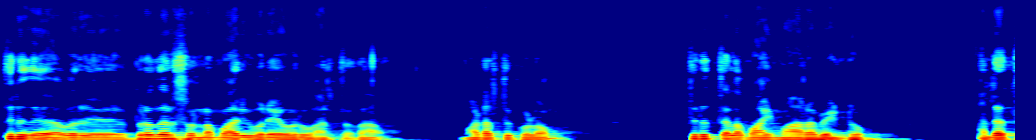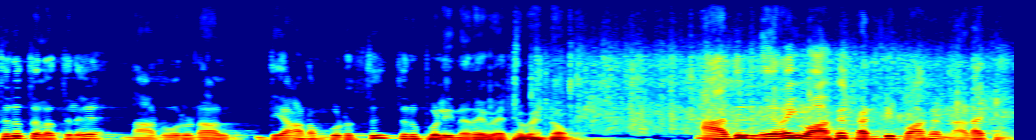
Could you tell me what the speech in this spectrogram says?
திரு அவர் பிரதர் சொன்ன மாதிரி ஒரே ஒரு வார்த்தை தான். மடத்துக்குளம் திருத்தலமாய் மாற வேண்டும். அந்த திருத்தலத்தில் நான் ஒரு நாள் தியானம் கொடுத்து திருப்பலி நிறைவேற்ற வேண்டும். அது நிறைவாக கண்டிப்பாக நடக்கும்.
